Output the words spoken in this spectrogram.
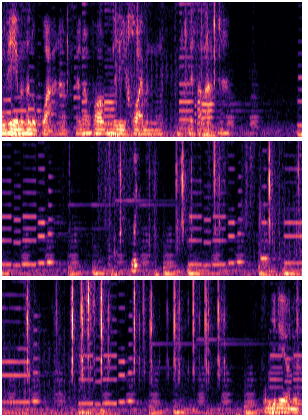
ารเพย์มันสนุกกว่านะครับแพนทอมฟอร์มรีคอยมันในสาระนะครับอุ๊ยผมยืดเดียวเนี่ย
